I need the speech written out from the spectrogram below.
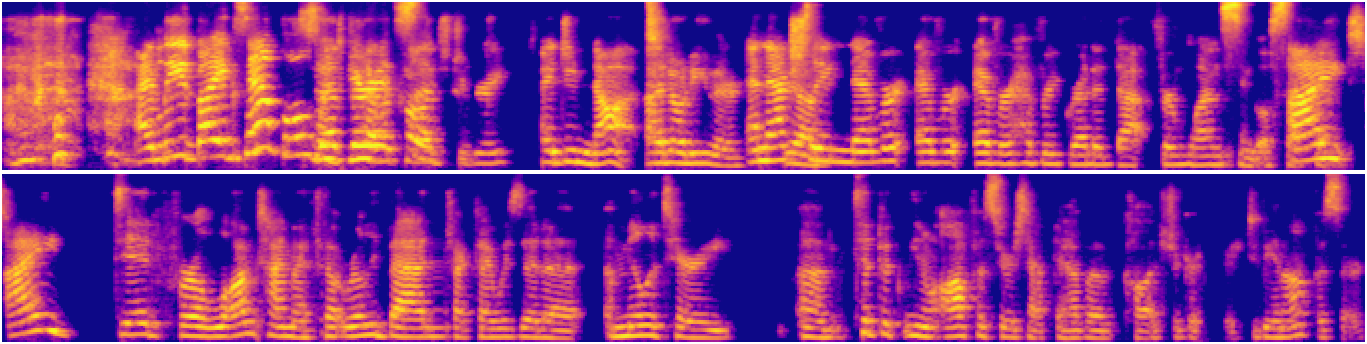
I lead by example. So do you have a it's a- college degree? I do not. I don't either. and actually never, ever, ever have regretted that for one single I second. I did for a long time. I felt really bad. In fact, I was at a, a military. Um, typically, you know, officers have to have a college degree to be an officer,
